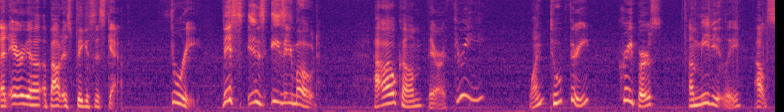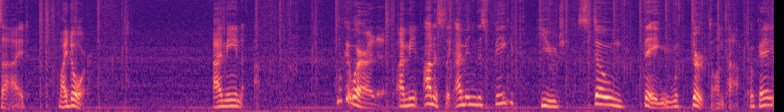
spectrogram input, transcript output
an area about as big as this gap. Three. This is easy mode. How come there are three, one, two, three, creepers immediately outside my door? I mean, look at where I live. I mean, honestly, I'm in this big, huge stone thing with dirt on top, okay?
